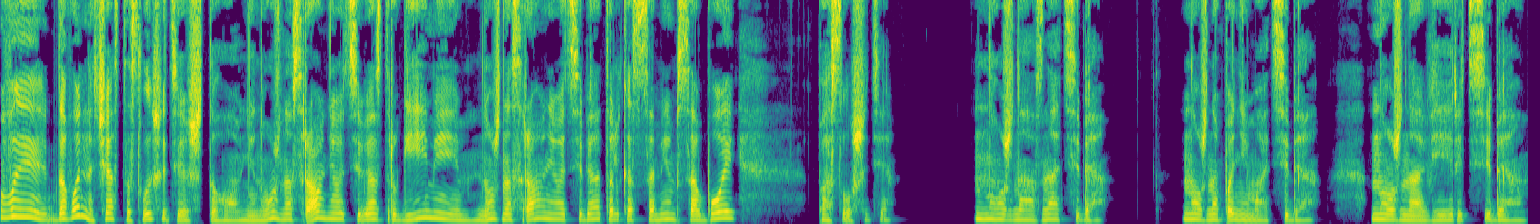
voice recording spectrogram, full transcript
Вы довольно часто слышите, что не нужно сравнивать себя с другими, нужно сравнивать себя только с самим собой. Послушайте, нужно знать себя, нужно понимать себя, нужно верить в себя,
